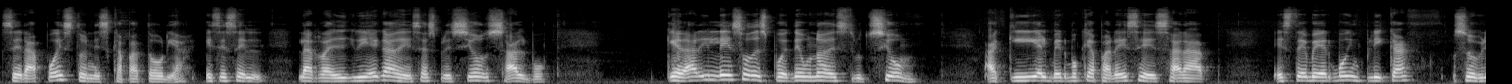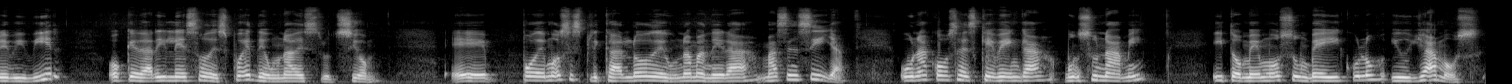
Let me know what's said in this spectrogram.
será puesto en escapatoria. Esa es la raíz griega de esa expresión salvo. Quedar ileso después de una destrucción. Aquí el verbo que aparece es sarat. Este verbo implica sobrevivir o quedar ileso después de una destrucción. Eh, podemos explicarlo de una manera más sencilla. Una cosa es que venga un tsunami y tomemos un vehículo y huyamos.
